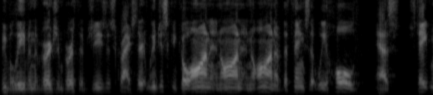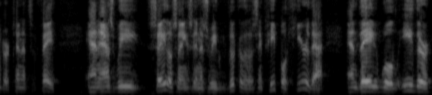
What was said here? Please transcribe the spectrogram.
We believe in the virgin birth of Jesus Christ. There, we just can go on and on and on of the things that we hold as statement or tenets of faith. And as we say those things and as we look at those things, people hear that and they will either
